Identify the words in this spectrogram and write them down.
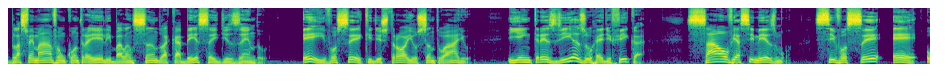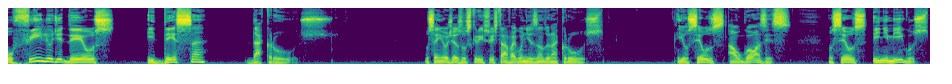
blasfemavam contra ele, balançando a cabeça e dizendo: Ei, você que destrói o santuário e em três dias o reedifica, salve a si mesmo, se você é o Filho de Deus, e desça da cruz. O Senhor Jesus Cristo estava agonizando na cruz. E os seus algozes, os seus inimigos,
